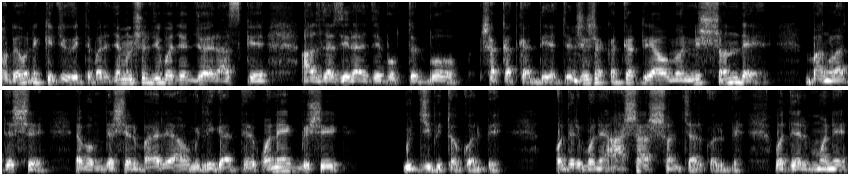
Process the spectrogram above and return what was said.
হবে, অনেক কিছু হইতে পারে। যেমন সজীবজের জয়ের আজকে আল জাজিরায় যে বক্তব্য সাক্ষাৎকার দিয়েছেন, সেই সাক্ষাৎকারটি আওয়ামী নিঃসন্দেহে বাংলাদেশে এবং দেশের বাইরে আওয়ামী লীগারদের অনেক বেশি উজ্জীবিত করবে। ওদের মনে আশার সঞ্চার করবে, ওদের মনে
